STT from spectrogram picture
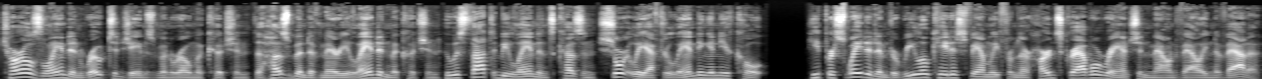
Charles Landon wrote to James Monroe McCutcheon, the husband of Mary Landon McCutcheon, who was thought to be Landon's cousin, shortly after landing in Yacolt. He persuaded him to relocate his family from their hardscrabble ranch in Mound Valley, Nevada.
